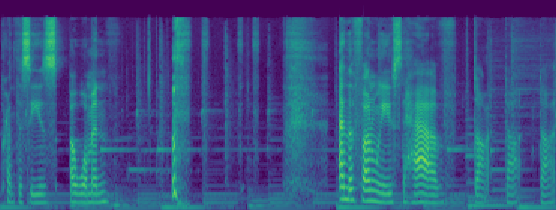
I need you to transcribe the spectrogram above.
Parentheses, a woman. And the fun we used to have. Dot dot dot.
